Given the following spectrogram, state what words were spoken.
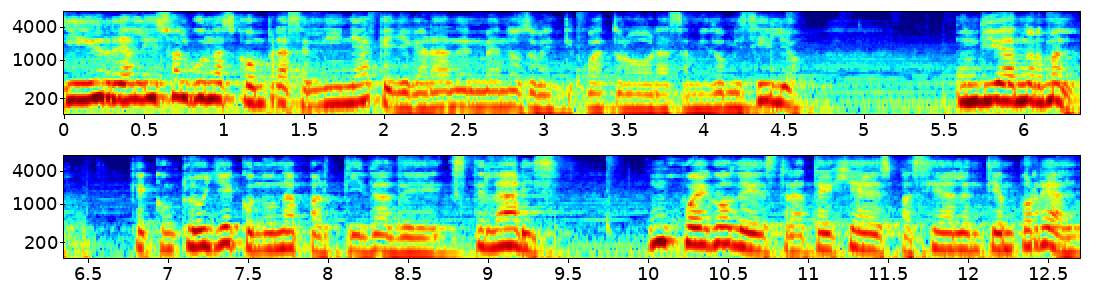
y realizo algunas compras en línea que llegarán en menos de 24 horas a mi domicilio. Un día normal, que concluye con una partida de Stellaris, un juego de estrategia espacial en tiempo real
